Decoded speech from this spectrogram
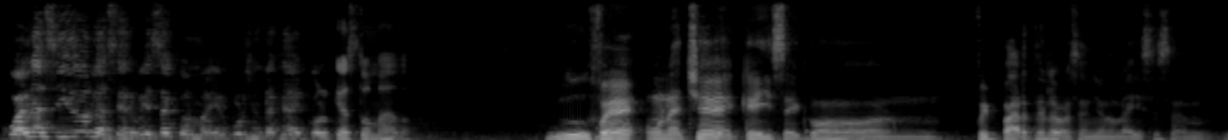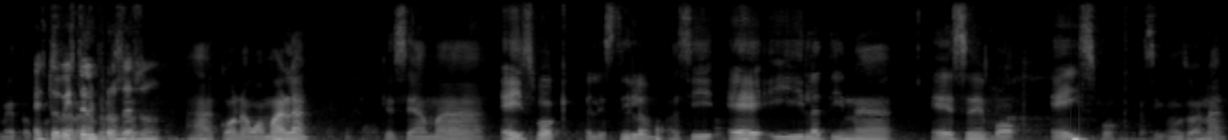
¿Cuál ha sido la cerveza con mayor porcentaje de alcohol que has tomado? Uf. Fue una che que hice con. Fui parte, la versión yo no la hice. o sea, me tocó Estuviste en el proceso. Ajá, con Aguamala, que se llama Acebook, el estilo. Así, E, I latina, S, Bock. Acebook, así como suena.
